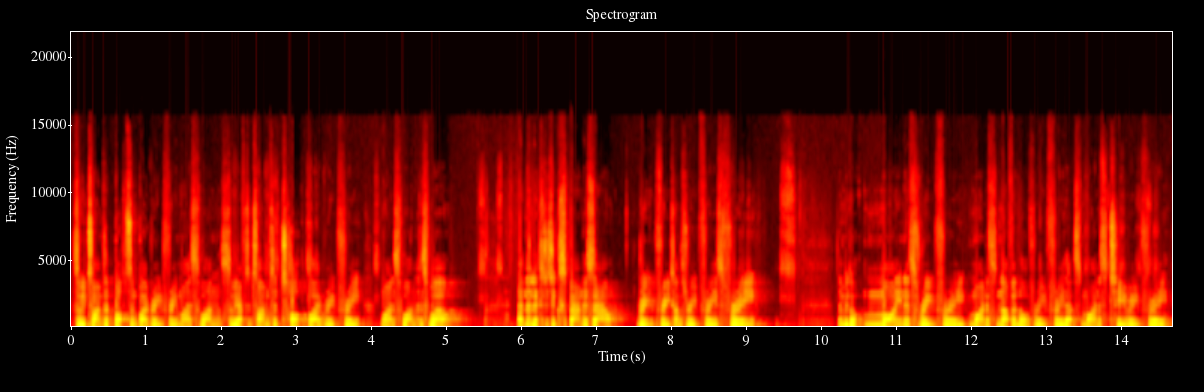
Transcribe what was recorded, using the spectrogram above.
So we times the bottom by root 3 minus 1, so we have to times the top by root 3 minus 1 as well. And then let's just expand this out root 3 times root 3 is 3. Then we've got minus root 3 minus another lot of root 3, that's minus 2 root 3.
